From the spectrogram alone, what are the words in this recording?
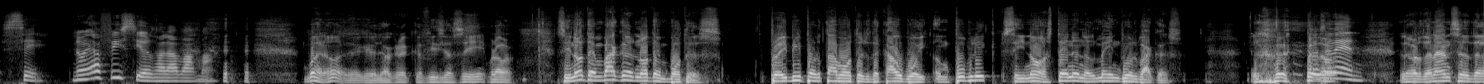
sí. No hi ha aficios a Alabama. Bueno, eh, que jo crec que afició sí, però bueno. Si no ten vaques, no ten botes. Prohibir portar botes de cowboy en públic si no es tenen almenys dues vaques. Procedent. L'ordenança de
